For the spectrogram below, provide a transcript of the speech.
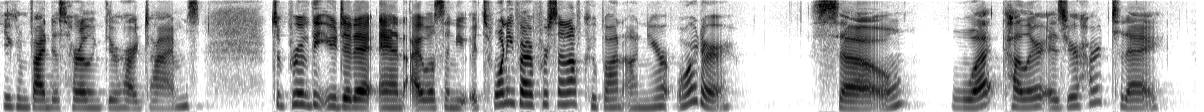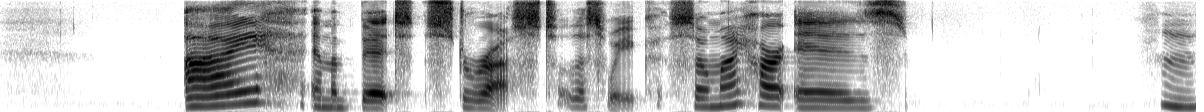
You can find us Hurdling Through Hard Times to prove that you did it, and I will send you a 25% off coupon on your order. So, what color is your heart today? I am a bit stressed this week. So my heart is, hmm,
